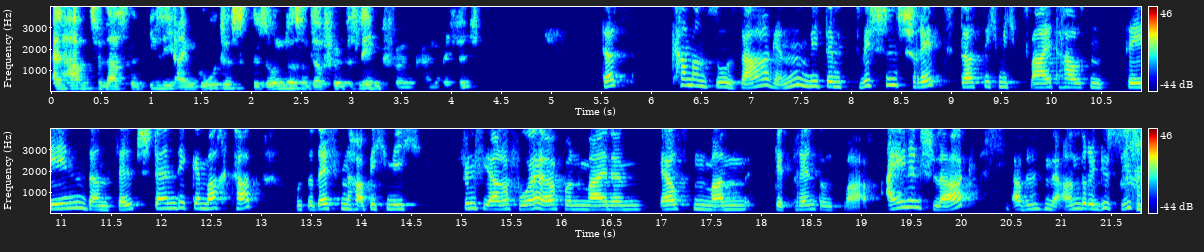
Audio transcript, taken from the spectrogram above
teilhaben zu lassen, wie sie ein gutes, gesundes und erfülltes Leben führen können, richtig? Das kann man so sagen, mit dem Zwischenschritt, dass ich mich 2010 dann selbstständig gemacht habe. Unterdessen habe ich mich fünf Jahre vorher von meinem ersten Mann getrennt und zwar auf einen Schlag, aber es ist eine andere Geschichte.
